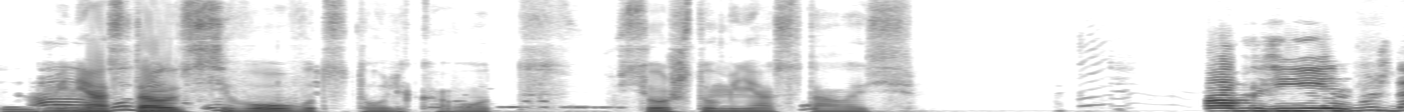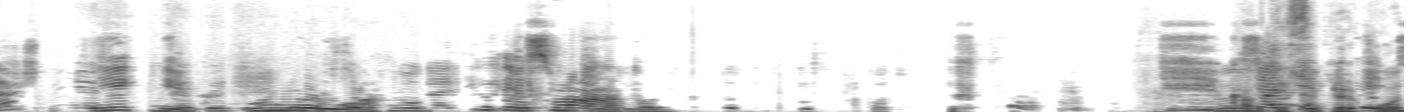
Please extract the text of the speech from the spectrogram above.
У а меня осталось всего вот столько. Вот. Все, что у меня осталось. Павлин, Может, дашь мне Вики, и талисмана тут. Ну, где Всякие суперкот?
